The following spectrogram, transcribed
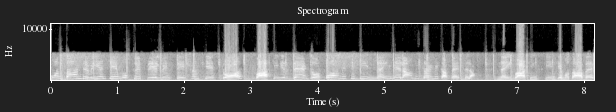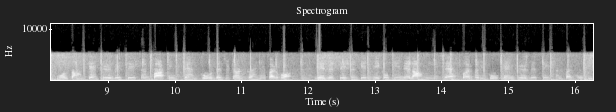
ملتان ڈویژن کے مختلف ریلوے اسٹیشن کے اسٹال، پارکنگ اسٹینڈ اور فارمیسی کی نئی نیلامی کرنے کا فیصلہ۔ نئی پارکنگ اسکیم کے مطابق Multan cantt railway station parking stand کو ڈیجیٹل کرنے پر غور۔ ریلوے اسٹیشن کے ٹھیکوں کی نیلامی چھ فروری کو کینٹ ریلوے اسٹیشن پر ہوگی۔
